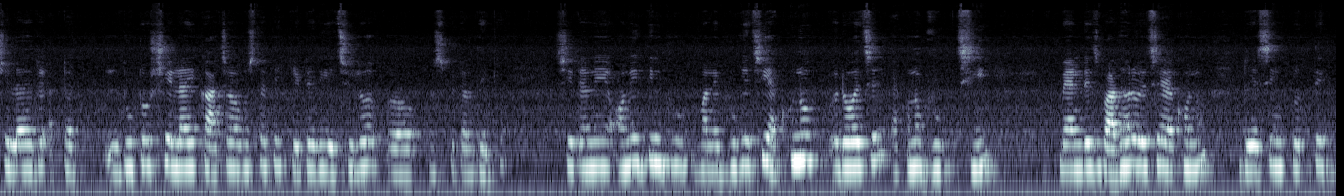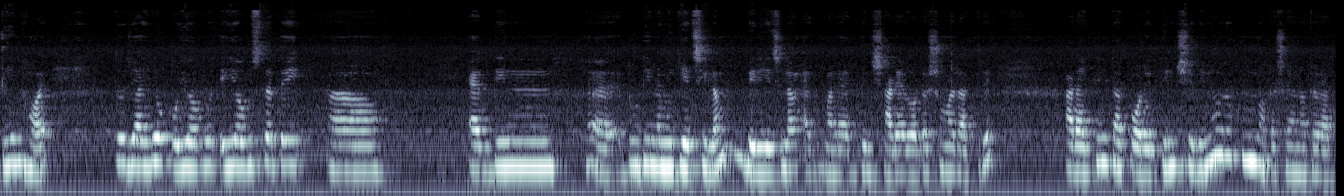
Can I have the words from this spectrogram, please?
সেলাইয়ের একটা দুটো সেলাই কাঁচা অবস্থাতেই কেটে দিয়েছিল হসপিটাল থেকে। সেটা নিয়ে অনেক দিন মানে ভুগেছি এখনও রয়েছে এখনও ভুগছি। ব্যান্ডেজ বাঁধা রয়েছে এখনও ড্রেসিং প্রত্যেক দিন হয়। তো যাই হোক ওই এই অবস্থাতেই একদিন হ্যাঁ, দুদিন আমি গেছিলাম বেরিয়েছিলাম এক মানে একদিন সাড়ে এগারোটার সময় রাত্রে আর একদিন তার পরের দিন সেদিনও ওরকম নটা সাড়ে নটা রাত।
